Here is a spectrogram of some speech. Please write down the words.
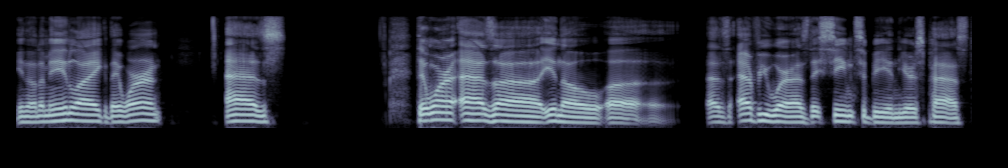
You know what I mean? Like they weren't as they weren't as uh you know uh as everywhere as they seem to be in years past.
